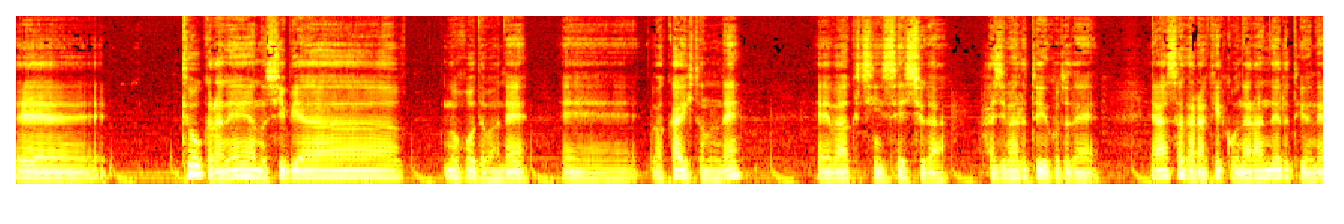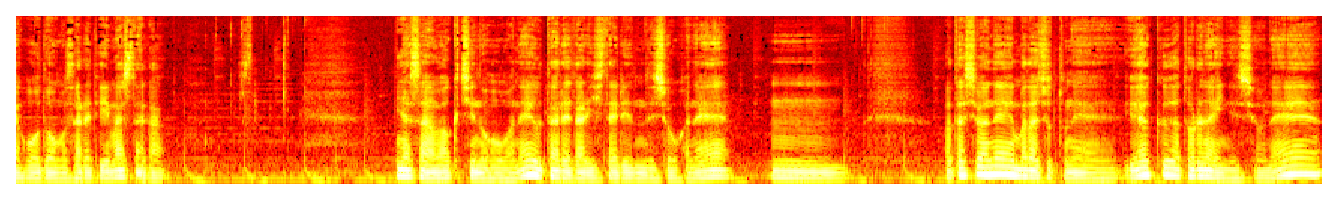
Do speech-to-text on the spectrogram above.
えー、今日からね、あの渋谷の方ではね、えー、若い人のね、ワクチン接種が始まるということで、朝から結構並んでるというね、報道もされていましたが、皆さんワクチンの方はね、打たれたりしているんでしょうかね。うん。私はね、まだちょっとね、予約が取れないんですよね。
